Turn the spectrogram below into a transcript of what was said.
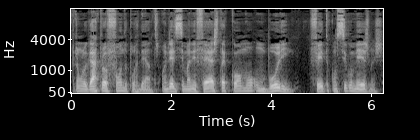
para um lugar profundo por dentro, onde ele se manifesta como um bullying feito consigo mesmas,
